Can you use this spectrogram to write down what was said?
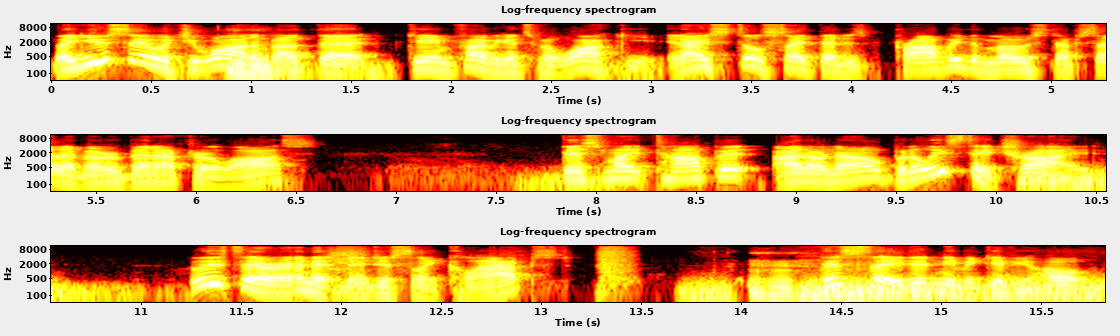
Like you say what you want Mhm. about that game 5 against Milwaukee, and I still cite that as probably the most upset I've ever been after a loss. This might top it. I don't know, but at least they tried. At least they were in it and they just like collapsed. Mhm. This they didn't even give you hope.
